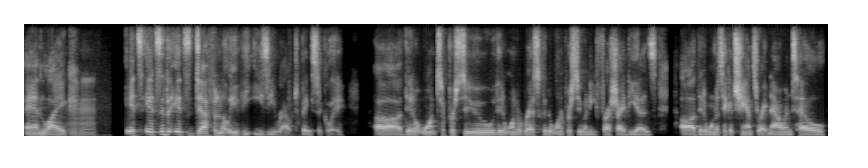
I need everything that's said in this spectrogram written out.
and like Mhm. it's it's it's definitely the easy route basically uh they don't want to pursue they don't want to risk they don't want to pursue any fresh ideas uh they don't want to take a chance right now until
